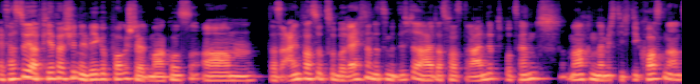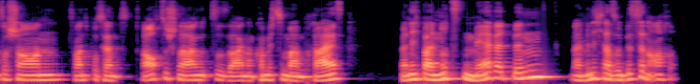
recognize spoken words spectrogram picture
Jetzt hast du ja vier verschiedene Wege vorgestellt, Markus. Ähm, das einfachste zu berechnen ist mit Sicherheit das, was 73 Prozent machen, nämlich sich die Kosten anzuschauen, 20 Prozent draufzuschlagen sozusagen, dann komme ich zu meinem Preis. Wenn ich bei Nutzen-Mehrwert bin, dann bin ich ja so ein bisschen auch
